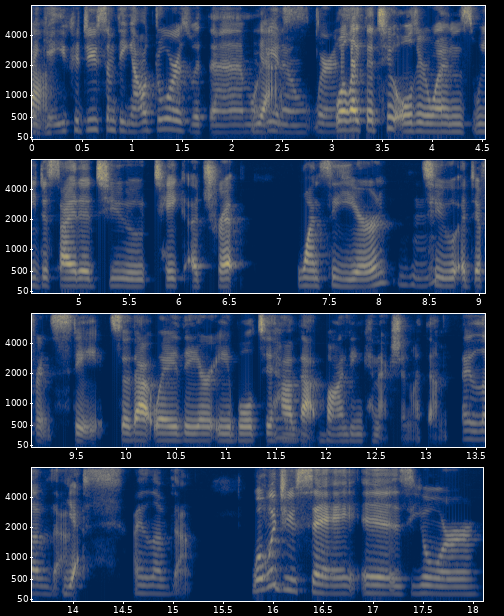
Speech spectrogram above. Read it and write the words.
navigate. You could do something outdoors with them or you know, where well like the two older ones we decided to take a trip once a year Mhm. to a different state so that way they are able to have Mm. that bonding connection with them I love that. yes I love that. What would you say is your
